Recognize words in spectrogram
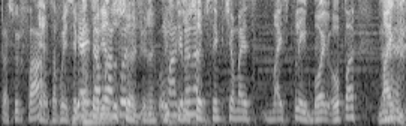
para surfar. É, essa foi E sempre a teoria do surf, né? Por isso que no grana- surf sempre tinha mais, mais playboy, opa, mais,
